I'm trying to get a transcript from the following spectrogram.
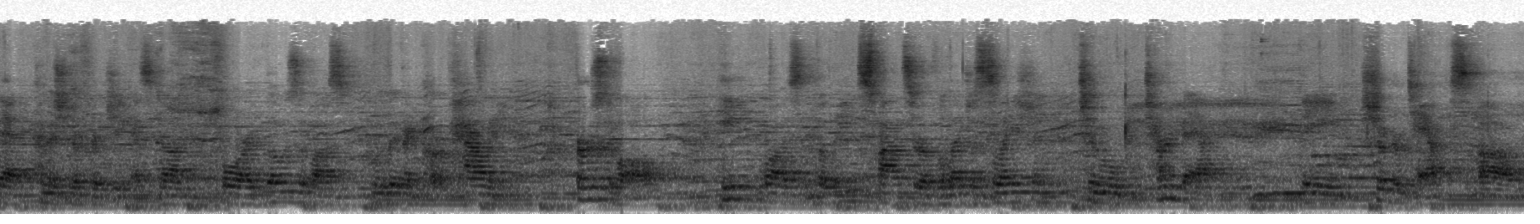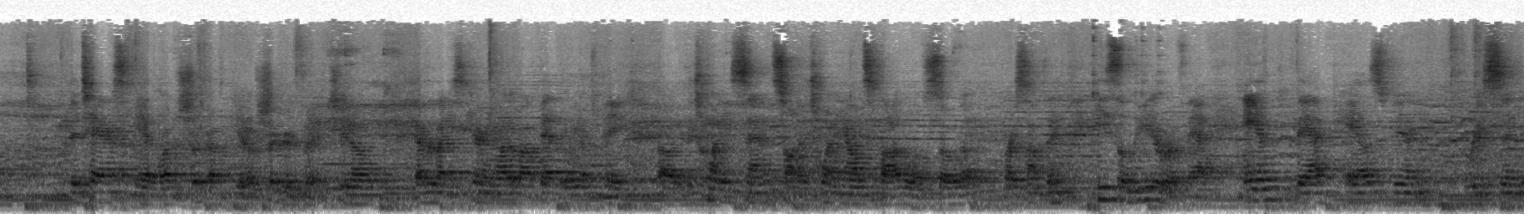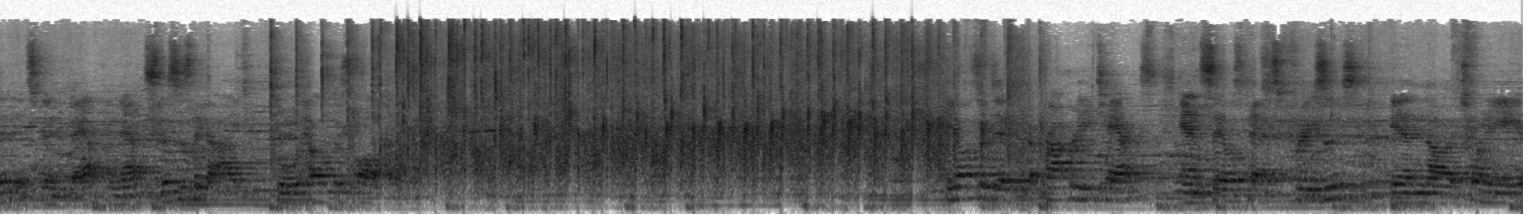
that Commissioner Fritchey has done for those of us who live in Cook County. First of all, he was the lead sponsor of the legislation to turn back the sugar tax, um, the tax on sugar, you know, sugar things, you know. Everybody's caring a lot about that, that we have to pay uh, the 20 cents on a 20 ounce bottle of soda or something. He's the leader of that. And that has been rescinded, it's been back, and that's, this is the guy who helped us all He also did a property tax and sales tax freezes in uh, 20,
